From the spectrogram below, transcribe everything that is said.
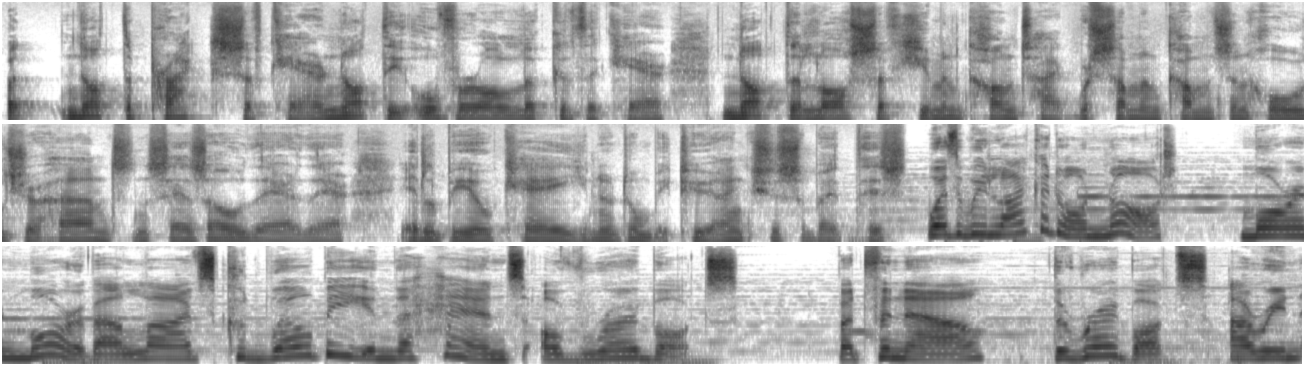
but not the practice of care, not the overall look of the care, not the loss of human contact where someone comes and holds your hands and says, "Oh, there, there, it'll be okay. You know, don't be too anxious about this." Whether we like it or not, more and more of our lives could well be in the hands of robots. But for now, the robots are in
